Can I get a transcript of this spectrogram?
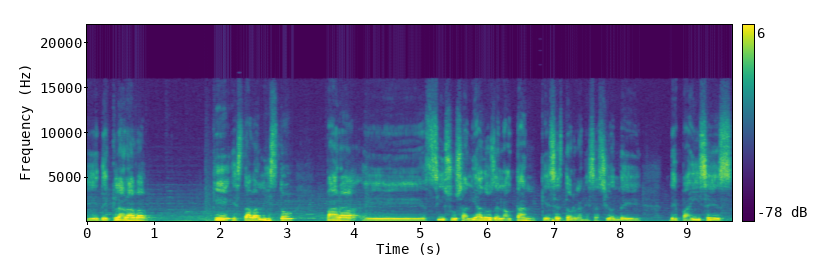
eh, declaraba que estaba listo para si sus aliados de la OTAN, que es esta organización de, países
